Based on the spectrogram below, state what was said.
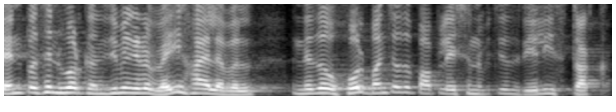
10% who are consuming at a very high level, and there's a whole bunch of the population which is really stuck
